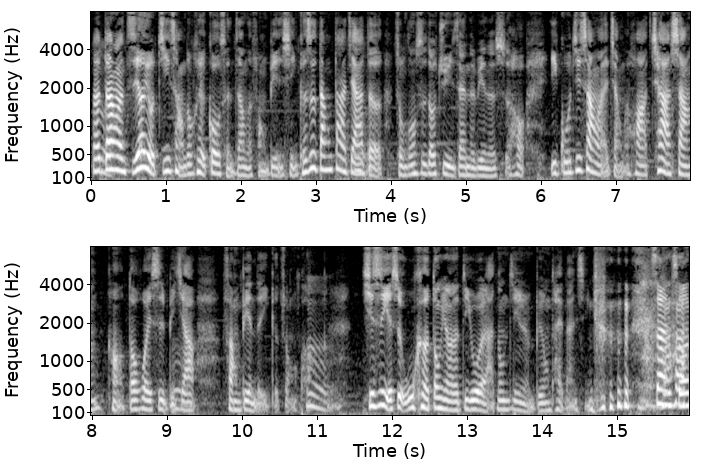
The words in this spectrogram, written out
那当然，只要有机场都可以构成这样的方便性。可是当大家的总公司都聚集在那边的时候，以国际上来讲的话，洽商哈、哦、都会是比较方便的一个状况。嗯其实也是无可动摇的地位啦，东京人不用太担心。虽然说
